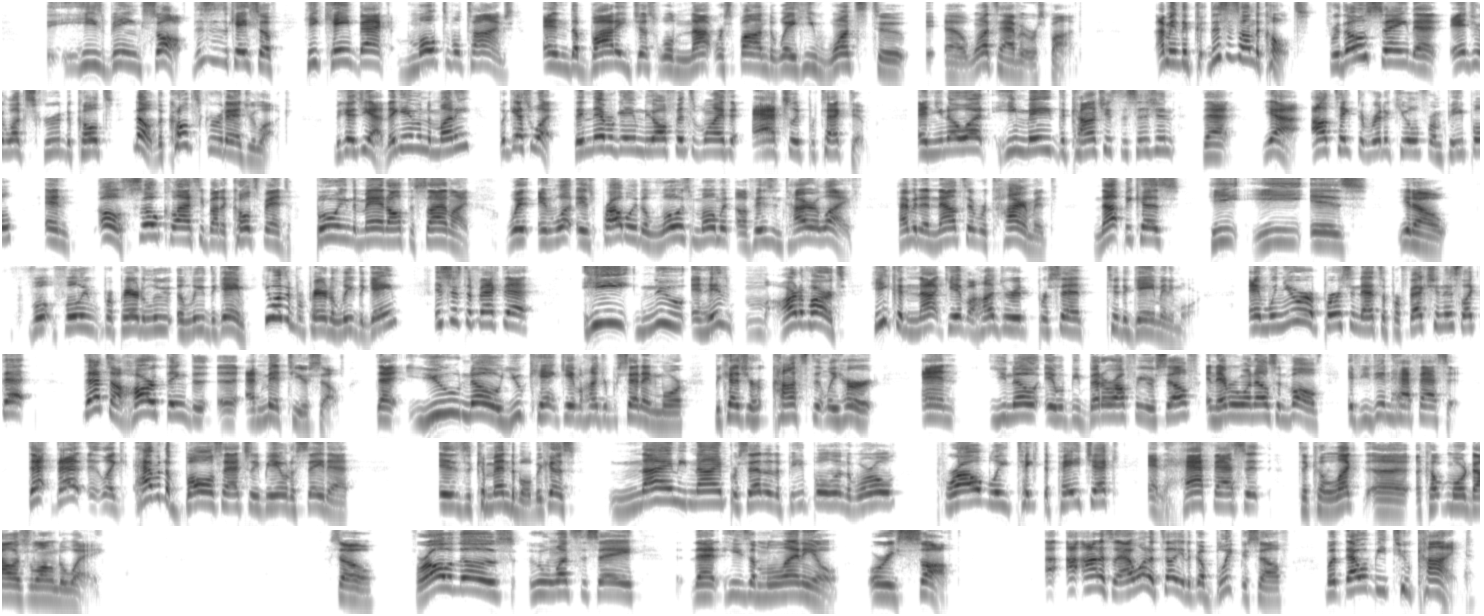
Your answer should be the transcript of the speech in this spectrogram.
he's being soft. This is a case of he came back multiple times and the body just will not respond the way he wants to uh, wants to have it respond. I mean, the, this is on the Colts. For those saying that Andrew Luck screwed the Colts, no, the Colts screwed Andrew Luck because yeah, they gave him the money, but guess what? They never gave him the offensive line to actually protect him. And you know what? He made the conscious decision that yeah, I'll take the ridicule from people and oh, so classy by the Colts fans booing the man off the sideline with in what is probably the lowest moment of his entire life, having announced a retirement, not because he he is you know fu- fully prepared to lo- uh, leave the game. He wasn't prepared to leave the game. It's just the fact that he knew in his heart of hearts he could not give hundred percent to the game anymore. And when you're a person that's a perfectionist like that, that's a hard thing to uh, admit to yourself that you know you can't give 100% anymore because you're constantly hurt and you know it would be better off for yourself and everyone else involved if you didn't half-ass it. That that like having the balls to actually be able to say that is commendable because 99% of the people in the world probably take the paycheck and half-ass it to collect uh, a couple more dollars along the way. So, for all of those who wants to say that he's a millennial or he's soft, I, I, honestly, I want to tell you to go bleep yourself, but that would be too kind.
